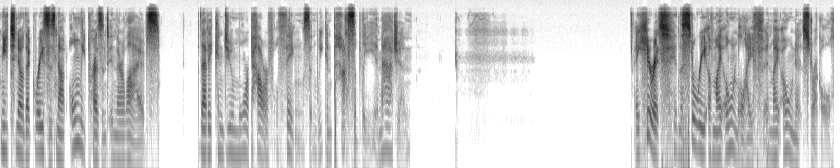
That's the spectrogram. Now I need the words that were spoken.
need to know that grace is not only present in their lives, but that it can do more powerful things than we can possibly imagine. I hear it in the story of my own life and my own struggle.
